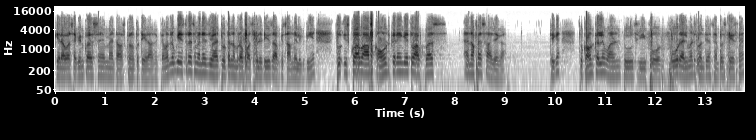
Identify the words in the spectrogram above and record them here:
के अलावा सेकंड कॉइन से मैं टॉस करूँ तो टेल आ सकता है। मतलब कि इस तरह से मैंने जो है टोटल नंबर ऑफ़ पॉसिबिलिटीज़ आपके सामने लिख दी हैं। तो इसको अब आप काउंट करेंगे तो आपके पास एन ऑफ़ एस आ जाएगा। ठीक है? तो काउंट कर लें। One two three four four elements बनते हैं सैंपल स्पेस में।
